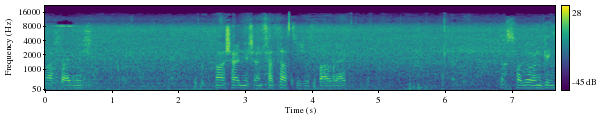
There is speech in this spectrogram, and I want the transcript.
Wahrscheinlich, wahrscheinlich ein fantastisches Bauwerk, das verloren ging.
